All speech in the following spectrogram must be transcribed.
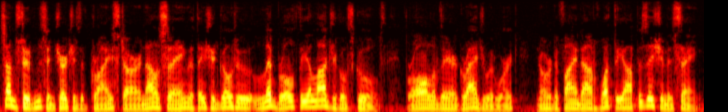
Some students in churches of Christ are now saying that they should go to liberal theological schools for all of their graduate work in order to find out what the opposition is saying.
